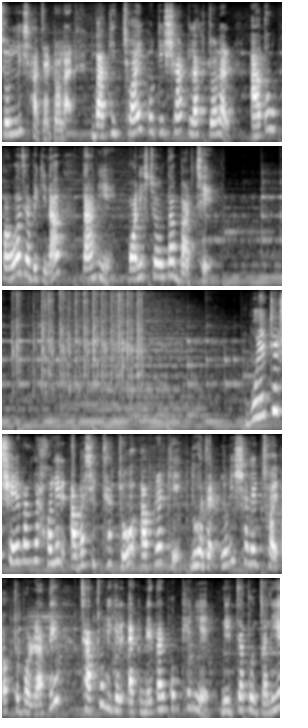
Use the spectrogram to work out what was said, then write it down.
চল্লিশ হাজার ডলার। বাকি ছয় কোটি ষাট লাখ ডলার আদৌ পাওয়া যাবে কিনা তা নিয়ে অনিশ্চয়তা বাড়ছে। বুয়েটের শেরেবাংলা হলের আবাসিক ছাত্র আবরারকে দু সালের ছয় অক্টোবর রাতে ছাত্রলীগের এক নেতার কক্ষে নিয়ে নির্যাতন চালিয়ে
